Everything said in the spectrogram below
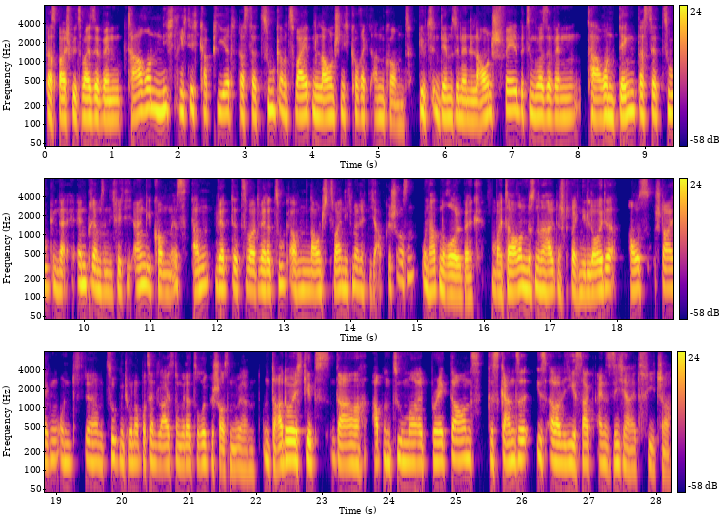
dass beispielsweise, wenn Taron nicht richtig kapiert, dass der Zug am zweiten Launch nicht korrekt ankommt, gibt es in dem Sinne einen Launch-Fail, beziehungsweise wenn Taron denkt, dass der Zug in der Endbremse nicht richtig angekommen ist, dann wird der, wird der Zug am Launch 2 nicht mehr richtig abgeschossen und hat einen Rollback. Und bei Taron müssen dann halt entsprechend die Leute aussteigen und der Zug mit 100% Leistung wieder zurückgeschossen werden. Und dadurch gibt es da ab und zu mal Breakdowns. Das Ganze ist aber, wie gesagt, ein Sicherheitsfeature.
